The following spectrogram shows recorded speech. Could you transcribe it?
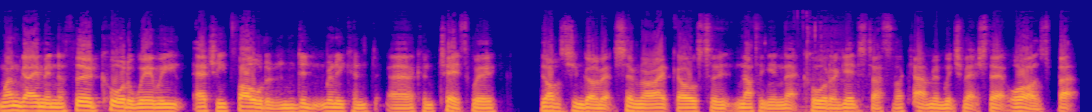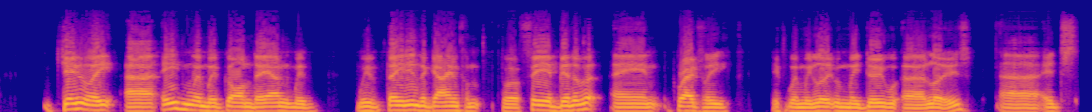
one game in the third quarter where we actually folded and didn't really con, uh, contest, where the opposition got about seven or eight goals to nothing in that quarter against us. I can't remember which match that was, but generally, uh, even when we've gone down, we've we've been in the game for, for a fair bit of it, and gradually, if when we lo- when we do uh, lose, uh, it's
